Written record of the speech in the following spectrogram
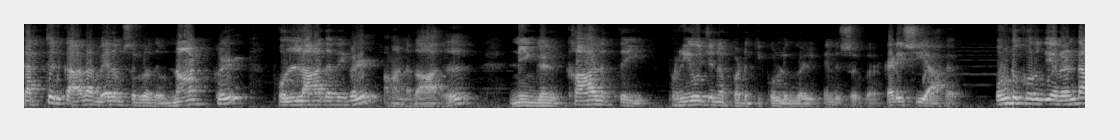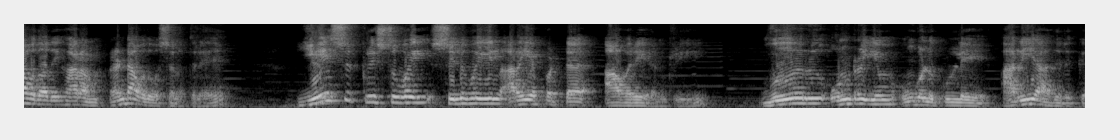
கத்திற்காக தான் வேதம் சொல்வது நாட்கள் பொல்லாதவைகள் ஆனதால் நீங்கள் காலத்தை பிரயோஜனப்படுத்திக் கொள்ளுங்கள் என்று சொல்கிறார். கடைசியாக ஒன்று குருந்திய இரண்டாவது அதிகாரம் இரண்டாவது வசனத்திலே இயேசு கிறிஸ்துவை சிலுவையில் அறையப்பட்ட அவரே அன்றி வேறு ஒன்றையும் உங்களுக்குள்ளே அறியாதிருக்க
